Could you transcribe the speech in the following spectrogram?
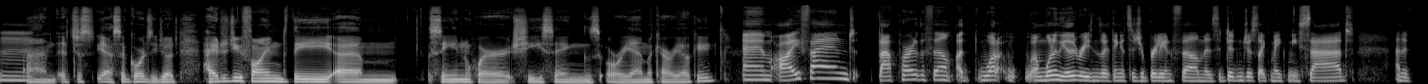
Mm. and it's just yeah, so gorgeously judged. How did you find the um, scene where she sings R.E.M. karaoke? Um, I found that part of the film. uh, What and one of the other reasons I think it's such a brilliant film is it didn't just like make me sad, and it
